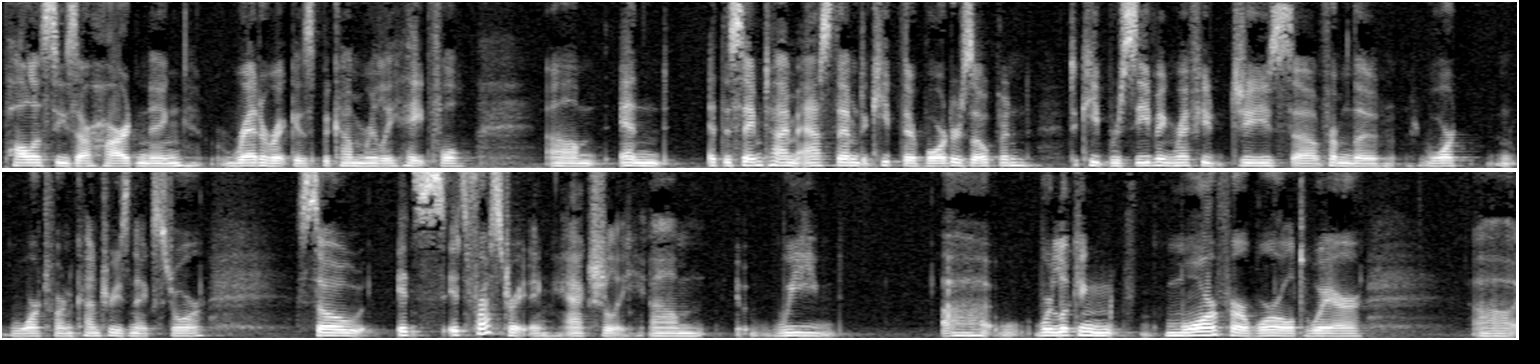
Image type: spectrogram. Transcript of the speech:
policies are hardening, rhetoric has become really hateful, um, and at the same time ask them to keep their borders open, to keep receiving refugees uh, from the war war torn countries next door. So it's it's frustrating actually. Um, we uh, we're looking more for a world where uh,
